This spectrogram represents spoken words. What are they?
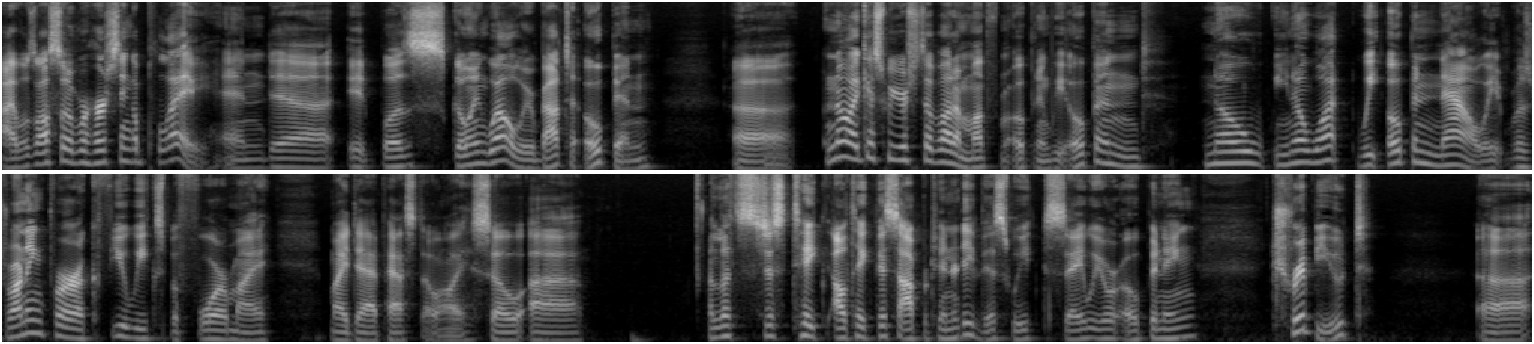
I was also rehearsing a play, and uh, it was going well. We were about to open. Uh, no, I guess we were still about a month from opening. We opened. No, you know what? We opened now. It was running for a few weeks before my my dad passed away. So uh, let's just take. I'll take this opportunity this week to say we were opening tribute uh,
